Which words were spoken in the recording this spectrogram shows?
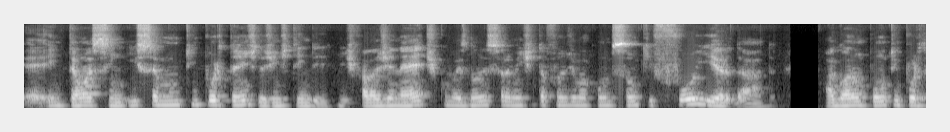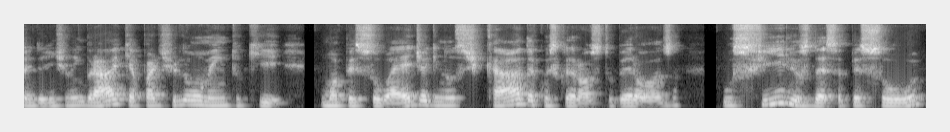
é, então, assim, isso é muito importante da gente entender. A gente fala genético, mas não necessariamente está falando de uma condição que foi herdada. Agora, um ponto importante da gente lembrar é que a partir do momento que uma pessoa é diagnosticada com esclerose tuberosa, os filhos dessa pessoa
